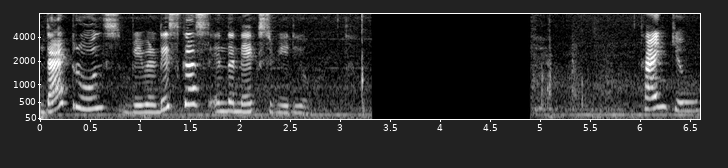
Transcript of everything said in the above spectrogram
That rules we will discuss in the next video. Thank you.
